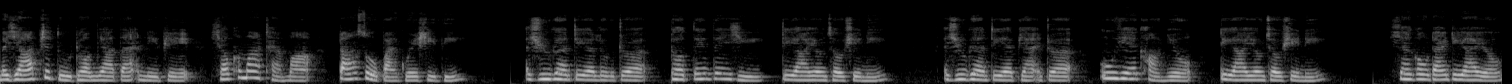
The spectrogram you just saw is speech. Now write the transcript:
မယားဖြစ်သူဒေါ်မြတန်းအနေဖြင့်ရောက်ခမထံမှတောင်းဆိုပိုင်ခွင့်ရှိသည်အယူခံတရားလူအတွက်ဒေါ်သင်းသင်းရီတရားရုံးချုပ်ရှိနေအယူခံတရားပြိုင်အတွက်ဦးရဲခေါင်ညွန့်တရားရုံးချုပ်ရှိနေရန်ကုန်တိုင်းတရားရုံး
